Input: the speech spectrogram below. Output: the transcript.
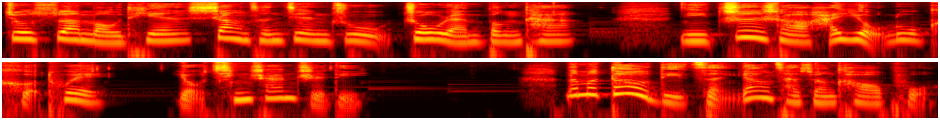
就算某天上层建筑骤然崩塌。你至少还有路可退，有青山之地。那么，到底怎样才算靠谱？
